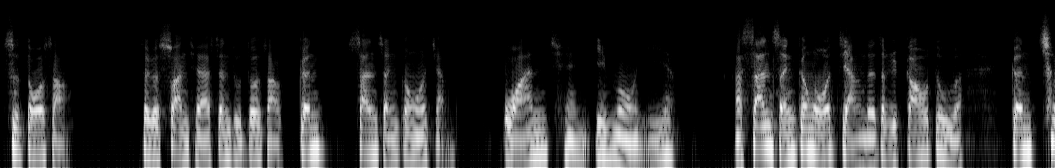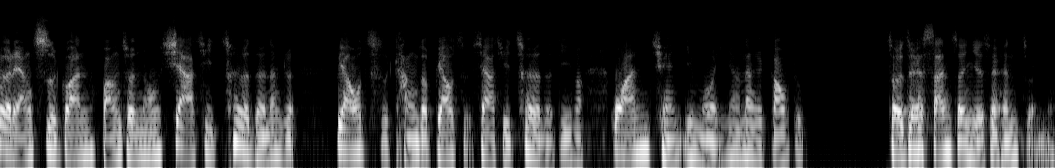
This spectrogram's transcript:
是多少？这个算起来深度多少？跟山神跟我讲的完全一模一样啊！山神跟我讲的这个高度啊，跟测量士官黄春红下去测的那个标尺，扛着标尺下去测的地方完全一模一样，那个高度。所以这个山神也是很准的。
